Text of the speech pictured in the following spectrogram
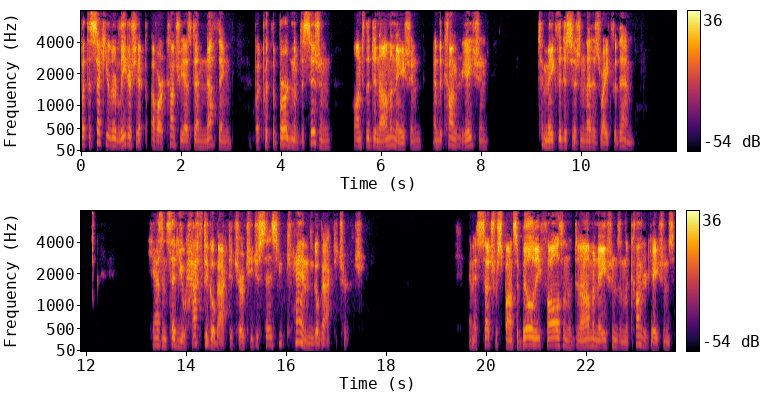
But the secular leadership of our country has done nothing but put the burden of decision onto the denomination and the congregation to make the decision that is right for them. He hasn't said you have to go back to church, he just says you can go back to church. And as such, responsibility falls on the denominations and the congregations.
